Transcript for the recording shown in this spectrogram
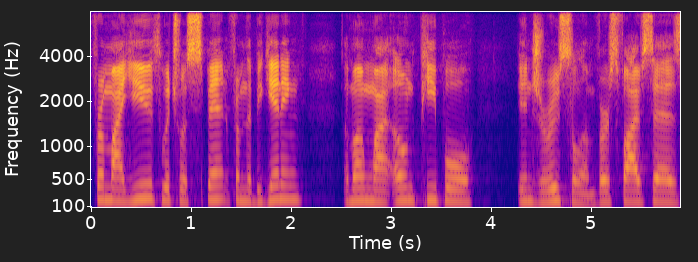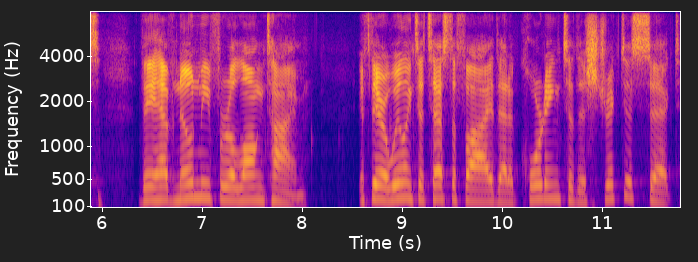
from my youth, which was spent from the beginning among my own people in Jerusalem. Verse 5 says, They have known me for a long time. If they are willing to testify that according to the strictest sect,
